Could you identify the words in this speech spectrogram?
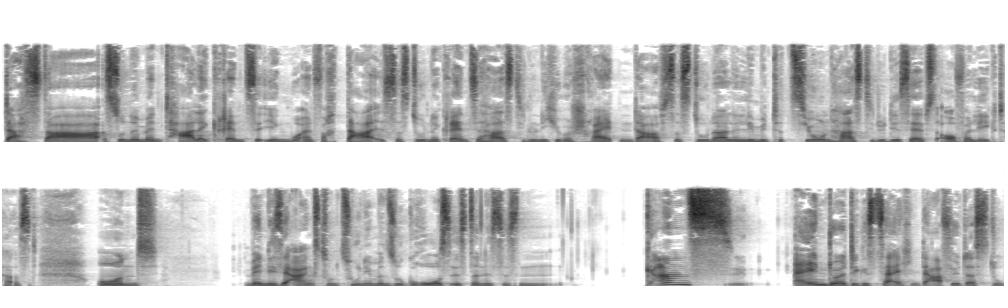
dass da so eine mentale Grenze irgendwo einfach da ist, dass du eine Grenze hast, die du nicht überschreiten darfst, dass du da eine Limitation hast, die du dir selbst auferlegt hast. Und wenn diese Angst vom Zunehmen so groß ist, dann ist es ein ganz eindeutiges Zeichen dafür, dass du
